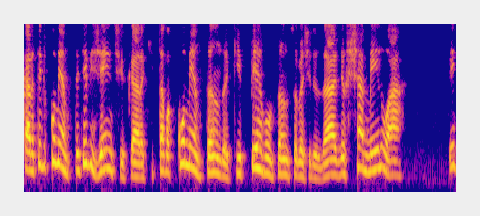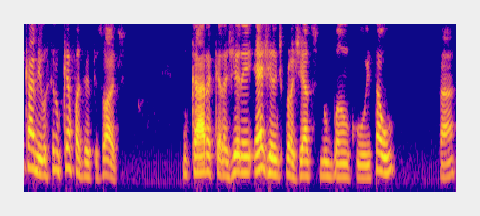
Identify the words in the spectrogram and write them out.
Cara, teve, coment... teve gente, cara, que estava comentando aqui, perguntando sobre agilidade. Eu chamei no ar. Vem cá, amigo, você não quer fazer episódio? Um cara que era gerente, é gerente de projetos no Banco Itaú, tá?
